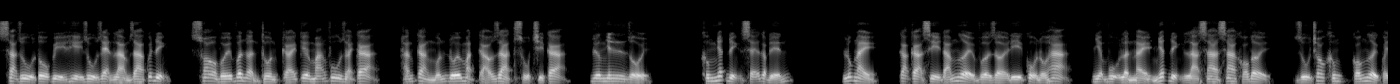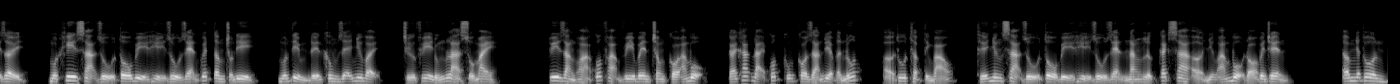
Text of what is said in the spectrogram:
xạ dù tổ bị hỉ dù rèn làm ra quyết định, so với vân ẩn thôn cái kia mãng phu giải cả, hắn càng muốn đối mặt cáo giạt sủ trí cả, đương nhiên rồi, không nhất định sẽ gặp đến. Lúc này, cả cạ xì đám người vừa rời đi cổ nổ hạ, nhiệm vụ lần này nhất định là xa xa khó vời, dù cho không có người quấy dày một khi xạ dù tô bị hỉ dù rèn quyết tâm trốn đi, muốn tìm đến không dễ như vậy, trừ phi đúng là số may. Tuy rằng hỏa quốc phạm vi bên trong có ám bộ, cái khác đại quốc cũng có gián điệp ẩn nút, ở thu thập tình báo, thế nhưng xạ dù tô bị hỉ dù rèn năng lực cách xa ở những ám bộ đó bên trên. Âm nhất thôn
